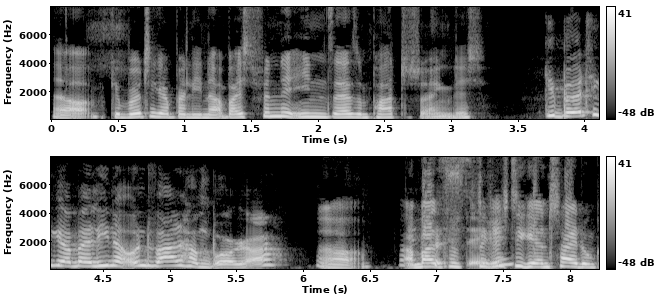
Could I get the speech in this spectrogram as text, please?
Ja, gebürtiger Berliner. Aber ich finde ihn sehr sympathisch eigentlich. Gebürtiger Berliner und Wahlhamburger. Ja. Aber es ist die richtige Entscheidung.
